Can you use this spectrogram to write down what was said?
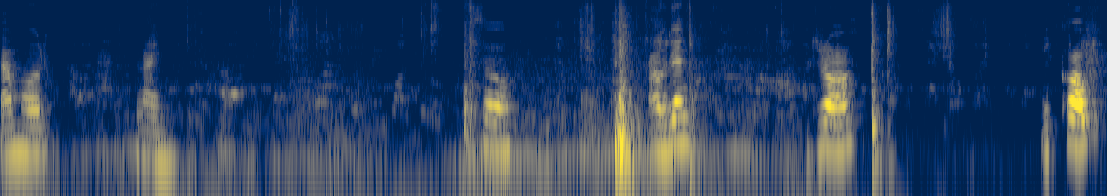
armhole line. So I will then draw the curve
